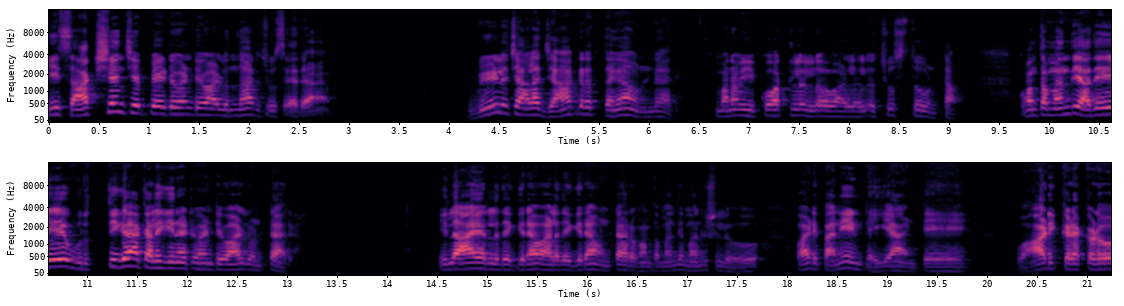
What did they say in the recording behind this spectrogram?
ఈ సాక్ష్యం చెప్పేటువంటి వాళ్ళు ఉన్నారు చూసారా? వీళ్ళు చాలా జాగ్రత్తగా ఉండాలి. మనం ఈ కోర్టులలో వాళ్ళలో చూస్తూ ఉంటాం. కొంతమంది అదే వృత్తిగా కలిగినటువంటి వాళ్ళు ఉంటారు. ఈ లాయర్ల దగ్గర వాళ్ళ దగ్గర ఉంటారు కొంతమంది మనుషులు. వాడి పని ఏంటయ్యా అంటే వాడిక్కడెక్కడో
